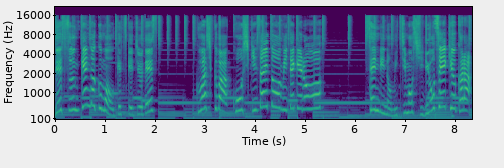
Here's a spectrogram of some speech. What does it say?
レッスン見学も受付中です。詳しくは公式サイトを見てけろ千里の道も資料請求から。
